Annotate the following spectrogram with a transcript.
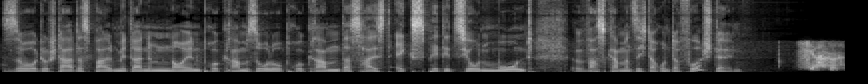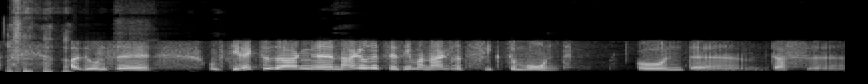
So, du startest bald mit deinem neuen Programm, Solo-Programm, das heißt Expedition Mond. Was kann man sich darunter vorstellen? Ja, also ums, äh, ums direkt zu sagen, äh, Nagelritz, der Seemann Nagelritz fliegt zum Mond. Und äh, das, äh,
